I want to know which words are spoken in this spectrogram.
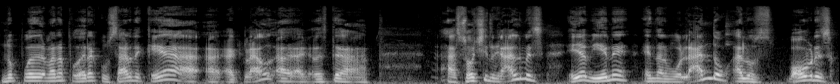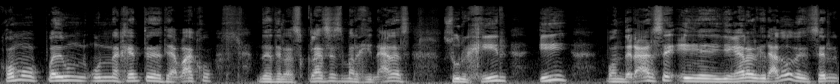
No puede, van a poder acusar de que a, a, a, este, Xochitl Galvez. Ella viene enarbolando a los pobres. ¿Cómo puede un, una gente desde abajo, desde las clases marginadas, surgir y ponderarse y llegar al grado de ser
